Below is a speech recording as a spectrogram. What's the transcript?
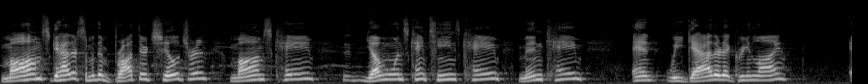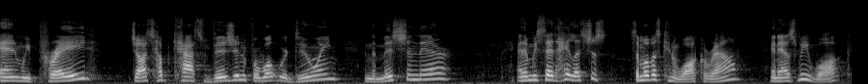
moms gathered, some of them brought their children, moms came, young ones came, teens came, men came, and we gathered at Green Line and we prayed. Josh helped cast vision for what we're doing and the mission there. And then we said, hey, let's just, some of us can walk around. And as we walk,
